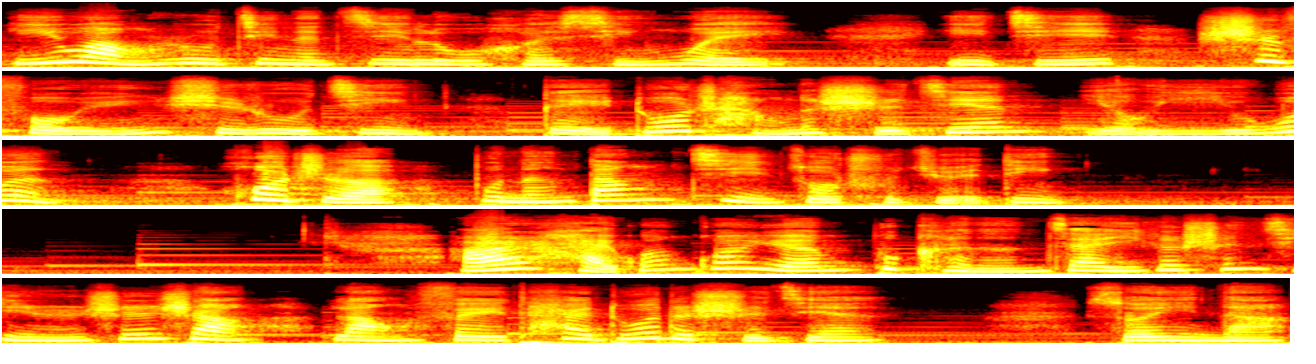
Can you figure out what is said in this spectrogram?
以往入境的记录和行为，以及是否允许入境、给多长的时间有疑问，或者不能当即做出决定。而海关官员不可能在一个申请人身上浪费太多的时间，所以呢，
